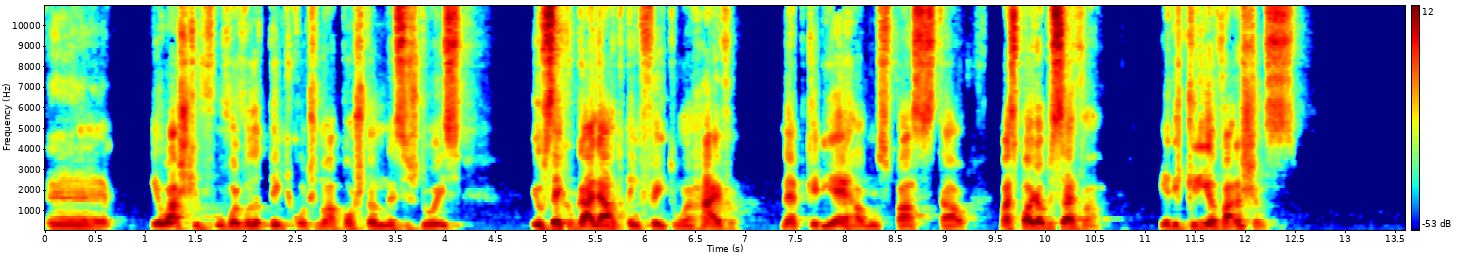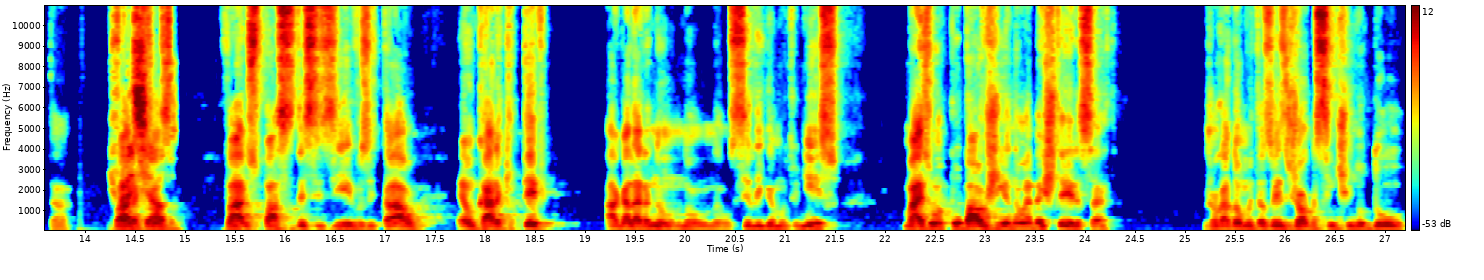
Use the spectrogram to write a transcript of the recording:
É, eu acho que o Voivoda tem que continuar apostando nesses dois. Eu sei que o Galhardo tem feito uma raiva, né? Porque ele erra alguns passes e tal, mas pode observar, ele cria várias chances. Diferenciado. vários passos decisivos e tal. É um cara que teve. A galera não, não, não se liga muito nisso, mas uma pubalgia não é besteira, certo? O jogador muitas vezes joga sentindo dor.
